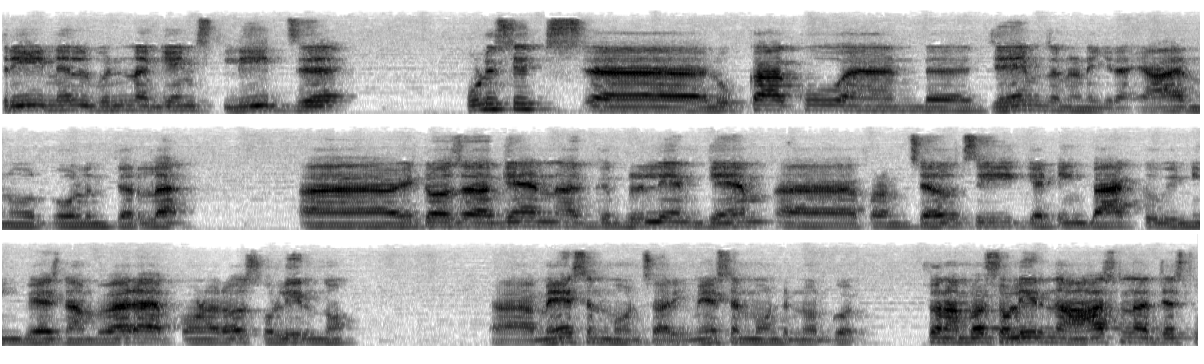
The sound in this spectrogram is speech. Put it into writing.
3-0 win against Leeds. Pulisic, uh, uh, நினைக்கிறேன். யார் இன்னொரு கோல்னு தெரியல. It was again brilliant game from Chelsea getting back to winning ways நம்ம வேற போன தடவை சொல்லியிருந்தோம். Mason Mount sorry Mason Mount இன்னொரு கோல் ஸோ நம்ம சொல்லியிருந்தோம் Arsenal just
